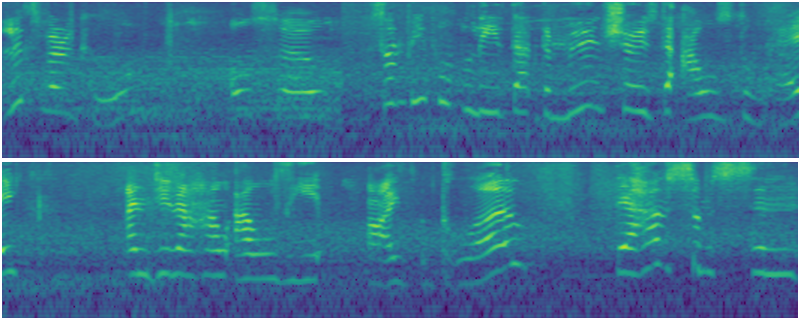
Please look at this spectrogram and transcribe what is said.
It looks very cool. Also, some people believe that the moon shows the owls the way. And do you know how owls' eyes glow? They have some, some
